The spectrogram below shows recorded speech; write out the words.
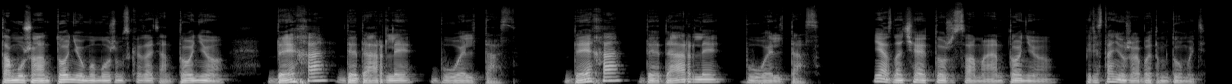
Тому же Антонио мы можем сказать Антонио, deja de darle vueltas. Deja de darle vueltas. И означает то же самое, Антонио, перестань уже об этом думать.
